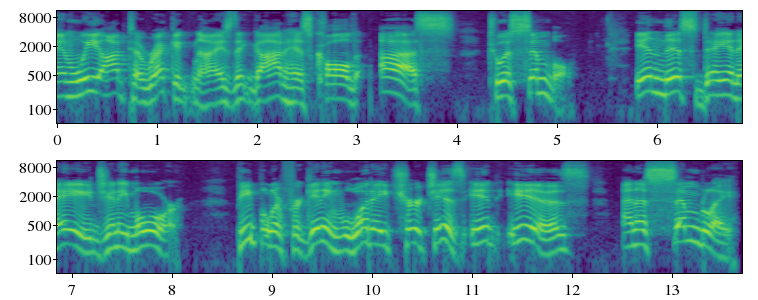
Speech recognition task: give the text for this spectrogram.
And we ought to recognize that God has called us to assemble. In this day and age anymore, people are forgetting what a church is. It is an assembly,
